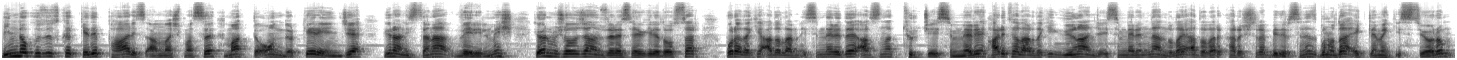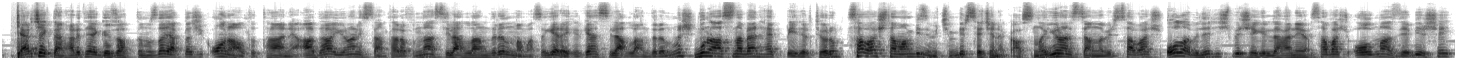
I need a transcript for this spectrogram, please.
1947 Paris Anlaşması madde 14 gereğince Yunanistan'a verilmiş. Görmüş olacağınız üzere sevgili dostlar buradaki adaların isimleri de aslında Türkçe isimleri. Haritalardaki Yunanca isimlerinden dolayı adaları karıştırabilirsiniz. Bunu da eklemek istiyorum. Gerçekten haritaya göz attığımızda yaklaşık 16 tane ada Yunanistan tarafından silahlandırılmaması gerekirken silahlandırılmış. Bunu aslında ben hep belirtiyorum. Savaş tamam bizim için bir seçenek aslında. Yunanistan'la bir savaş olabilir. Hiçbir şekilde hani savaş olmaz diye bir şey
